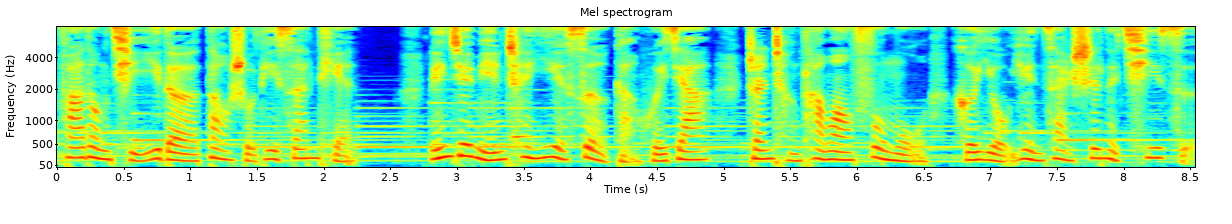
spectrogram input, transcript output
发动起义的倒数第三天，林觉民趁夜色赶回家，专程探望父母和有孕在身的妻子。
